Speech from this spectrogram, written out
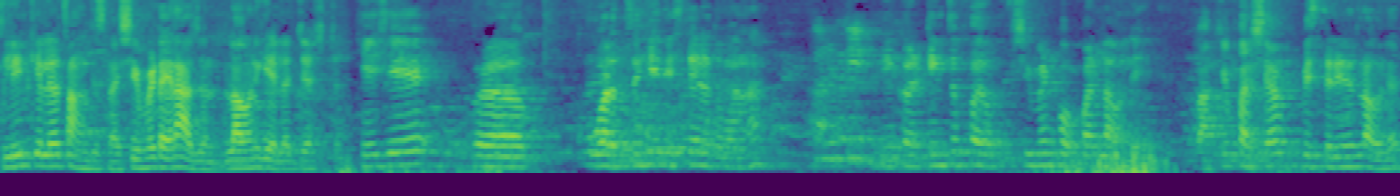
क्लीन केलेलं चांगलं दिसणार. सिमेंट आहे ना अजून. लावून गेलं जस्ट हे जे वरचं हे दिसतंय ना तुम्हाला? हे कटिंगचं फ सिमेंट पप्पाने लावले बाकी फरशा मिस्त्रीने लावल्यात.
